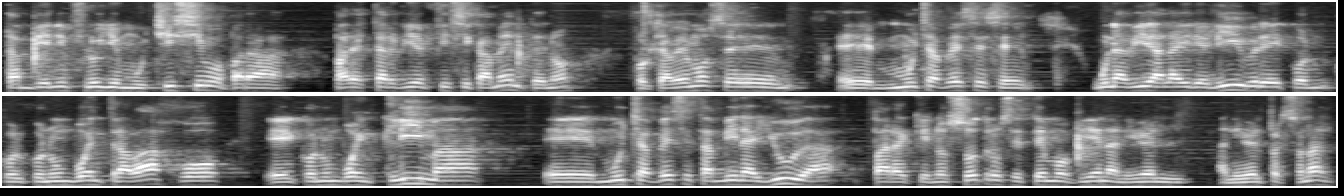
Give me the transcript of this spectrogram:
también influye muchísimo para, para estar bien físicamente, ¿no? Porque habemos eh, eh, muchas veces una vida al aire libre, con, un buen trabajo, con un buen clima, muchas veces también ayuda para que nosotros estemos bien a nivel, a nivel personal.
